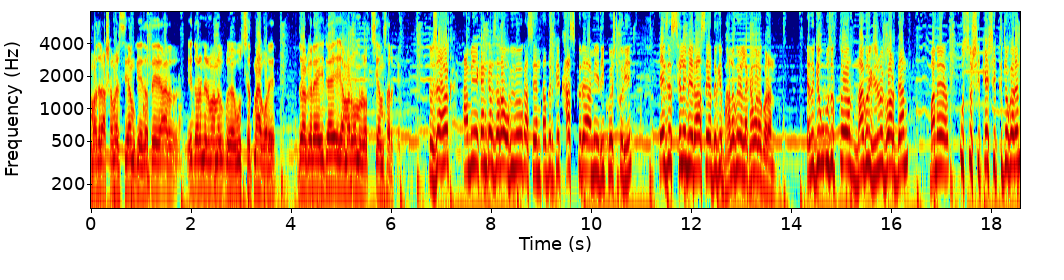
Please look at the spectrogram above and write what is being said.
আমাদের আসামের সিএমকে যাতে আর এই ধরনের মানুষ উচ্ছেদ না করে। দয়া করে এটাই আমার অনুরোধ সিএম স্যারকে। তো যাই হোক আমি এখানকার যারা অভিভাবক আছেন তাদেরকে খাস করে আমি রিকোয়েস্ট করি। এই যে ছেলেমেয়েরা আছে, এদেরকে ভালো করে লেখাপড়া করান। এদেরকে উপযুক্ত নাগরিক হিসেবে গড় দেন মানে উচ্চ শিক্ষায় শিক্ষিত করেন।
